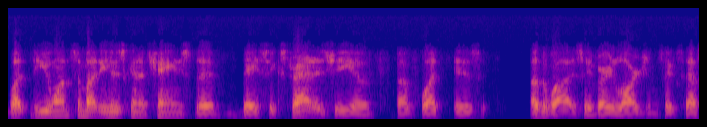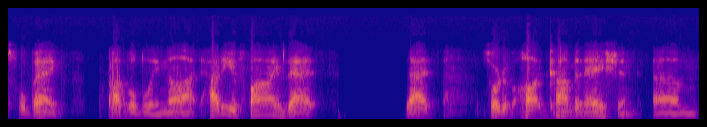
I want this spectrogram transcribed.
But do you want somebody who's going to change the basic strategy of of what is otherwise a very large and successful bank? Probably not. How do you find that that sort of odd combination? Um,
